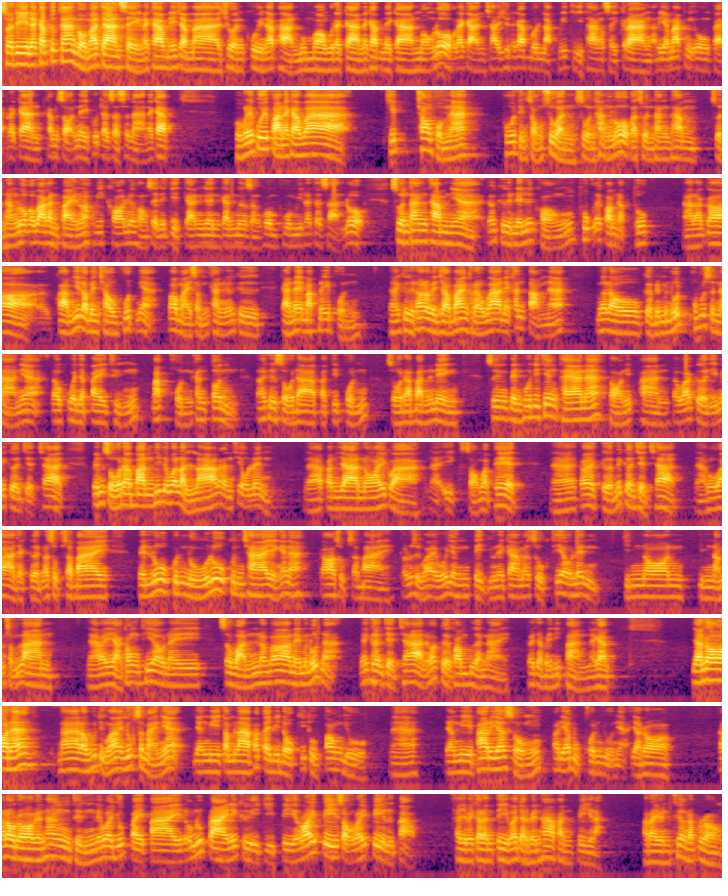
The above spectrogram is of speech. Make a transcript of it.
สวัสดีนะครับทุกท่านผมอาจารย์เสกนะครับวันนี้จะมาชวนคุยนะผ่านมุมมองบูรการนะครับในการมองโลกและการใช้ชีวิตนะครับบนหลักวิถีทางสายกลางอริยมรรคมีองค์ 8 ประการคำสอนในพุทธศาสนานะครับ ผมก็ได้พูดให้ฟังนะครับว่าคลิปช่องผมนะ พูดถึง 2 ส่วนส่วนทางโลกกับส่วนทางธรรม ส่วนทางโลกก็ว่ากันไปเนาะวิเคราะห์เรื่องของเศรษฐกิจการเงินการเมืองสังคมภูมิรัฐศาสตร์โลก ส่วนทางธรรมเนี่ยก็คือในเรื่องของทุกข์และความดับทุกข์ อ่าแล้วก็ความที่เราเป็นชาวพุทธเนี่ยเป้าหมายสำคัญก็คือการได้มรรคได้ผลนะคือถ้าเราเป็นชาวบ้านคราวะเนี่ยขั้นต่ำนะเมื่อเราเกิดเป็นมนุษย์พระพุทธศาสนาเนี่ยเราควรจะไปถึงมรรคผลขั้นต้นนั่นคือโสดาปฏิผล โสดาบันนั่นเอง ซึ่งเป็นผู้ที่เที่ยงแท้นะต่อนิพพานแปลว่าเกิดอีกไม่เกินเจ็ดชาติ เป็นโสดาบันที่เรียกว่าหลั่นล้าแล้วกันเที่ยวเล่นนะปัญญาน้อยกว่านะอีกสองประเภทนะก็เกิดไม่เกินเจ็ดชาติ นะเพราะว่าอาจจะเกิดมาสุขสบาย เป็นลูกคุณหนูลูกคุณชายอย่างเงี้ยนะก็สุขสบาย ก็รู้สึกว่าโอ้ยังติดอยู่ในการมาสุขเที่ยวเล่น กินนอนอิ่มหนำสำราญนะก็อยากท่องเที่ยวในสวรรค์แล้วก็ในมนุษย์น่ะไม่เกินเจ็ดชาติแล้วก็เกิดความเบื่อหน่ายก็จะไปนิพพานนะครับ อย่ารอนะถ้าเราพูดถึงว่ายุคสมัยเนี้ยยังมีตำราพระไตรปิฎกที่ถูกต้องอยู่นะยังมีพระริยสงฆ์พระริยบุคคลอยู่เนี่ยอย่ารอ ถ้าเรารอไปจนทั้งถึงเรียกว่ายุคปลายปลายๆเราก็ไม่รู้ปลายนี่คืออีกกี่ปีร้อยปี 200 ปีหรือเปล่าใครจะไปการันตีว่าจะเป็น 5,000 ปีล่ะ อะไรเป็นเครื่องรับรอง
